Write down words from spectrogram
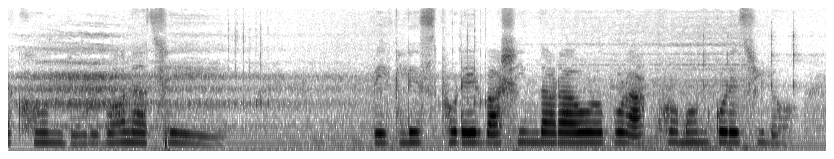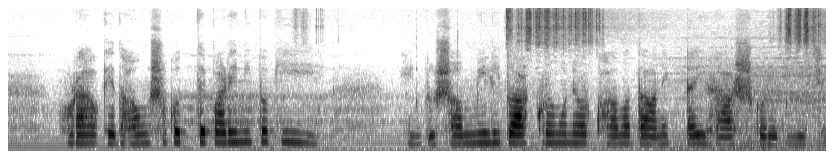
এখন দুর্বল আছে। বেকলেসফোর্ডের বাসিন্দারা ওর ওপর আক্রমণ করেছিল। ওরা ওকে ধ্বংস করতে পারেনি তো কি? কিন্তু সম্মিলিত আক্রমণে ওর ক্ষমতা অনেকটাই হ্রাস করে দিয়েছে।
